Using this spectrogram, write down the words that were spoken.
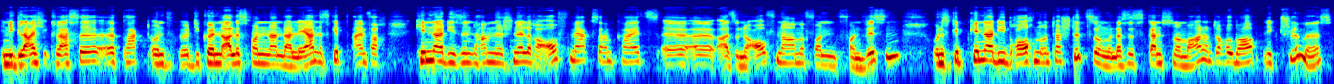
in die gleiche Klasse äh, packt und äh, die können alles voneinander lernen. Es gibt einfach Kinder, die sind, haben eine schnellere Aufmerksamkeit, äh, äh, also eine Aufnahme von, von Wissen und es gibt Kinder, die brauchen Unterstützung und das ist ganz normal und auch überhaupt nichts Schlimmes.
